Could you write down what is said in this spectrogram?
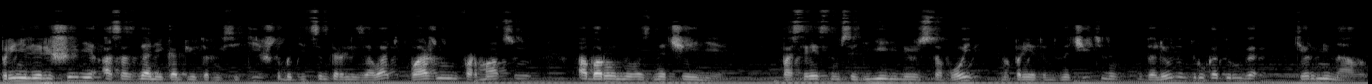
приняли решение о создании компьютерных сетей, чтобы децентрализовать важную информацию оборонного значения – посредством соединения между собой, но при этом значительно удаленных друг от друга терминалов.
